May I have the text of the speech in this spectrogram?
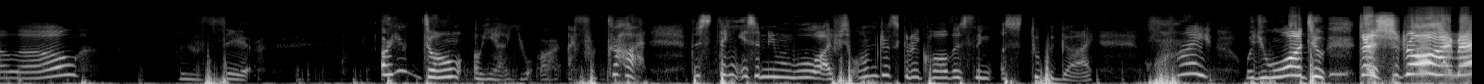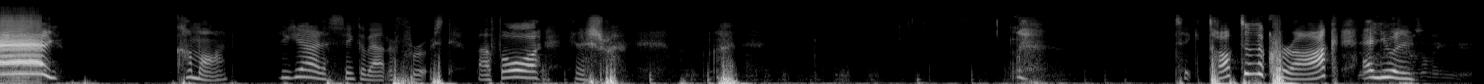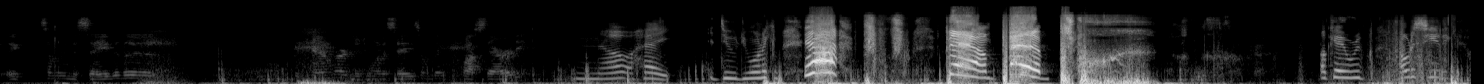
Hello? Are you there? Are you dumb? Oh yeah, you are. I forgot. This thing isn't even live, so I'm just gonna call this thing a stupid guy. Why would you want to destroy me? Come on. You gotta think about it first before. Take, talk to the croc, and you will have something, eh, something to say to the, the camera? Did you want to say something for posterity? No, hey, dude, you want to come? Yeah! Bam! Bam! Okay, we, I want to see it again.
